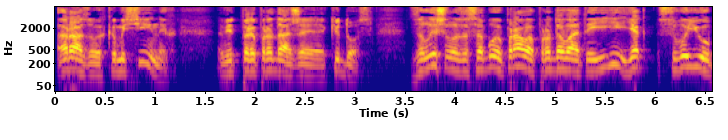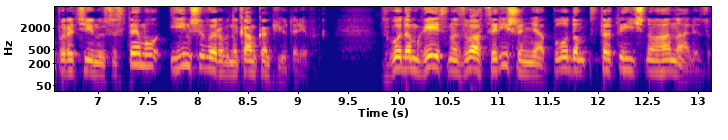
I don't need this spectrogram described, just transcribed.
разових комісійних, від перепродажі QDOS, залишила за собою право продавати її як свою операційну систему іншим виробникам комп'ютерів. Згодом Гейтс назвав це рішення плодом стратегічного аналізу.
